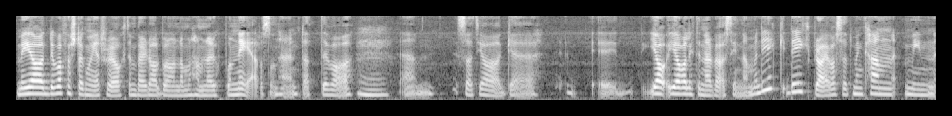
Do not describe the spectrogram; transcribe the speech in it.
Men jag, det var första gången jag tror jag åkte en berg och där man hamnar upp och ner och sånt här. Att det var, Mm. Ehm, så att jag, eh, eh, jag... Jag var lite nervös innan men det gick, det gick bra. Jag var så att men kan min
